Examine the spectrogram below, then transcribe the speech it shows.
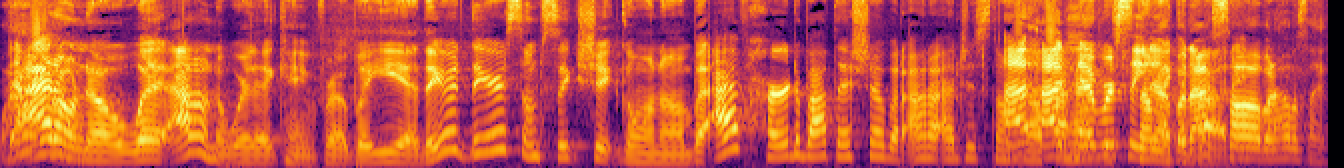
I don't know what I don't know where that came from, but yeah, there there's some sick shit going on. But I've heard about that show, but I, I just don't know. if I, have never seen that, but I saw it. it. But I was like,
